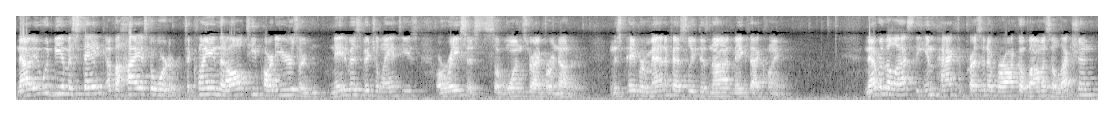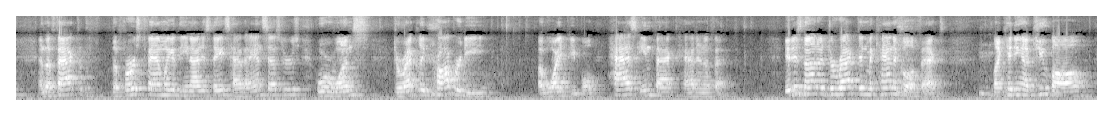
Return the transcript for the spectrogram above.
Now, it would be a mistake of the highest order to claim that all Tea Partiers are nativist vigilantes or racists of one stripe or another. And this paper manifestly does not make that claim. Nevertheless, the impact of President Barack Obama's election and the fact that the first family of the United States have ancestors who were once directly property of white people has, in fact, had an effect. It is not a direct and mechanical effect, like hitting a cue ball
